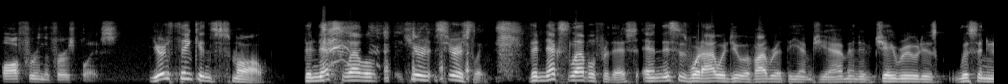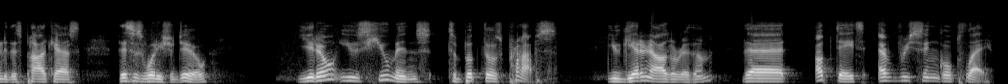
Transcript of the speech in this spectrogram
offer in the first place? You're thinking small. The next level here, seriously, the next level for this, and this is what I would do if I were at the MGM, and if Jay Rood is listening to this podcast, this is what he should do. You don't use humans to book those props. You get an algorithm that updates every single play.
